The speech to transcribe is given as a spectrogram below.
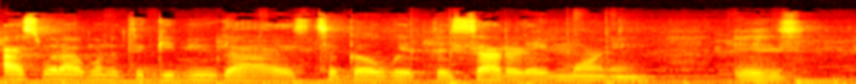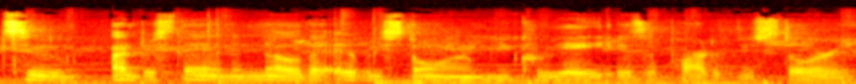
that's what I wanted to give you guys to go with this Saturday morning is to understand and know that every storm you create is a part of your story.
